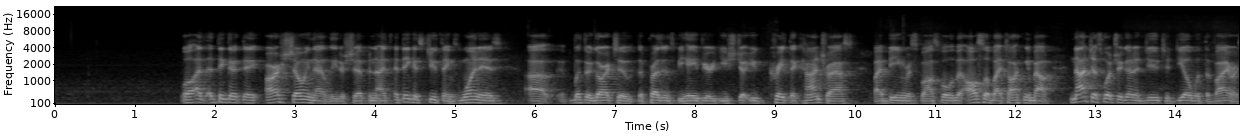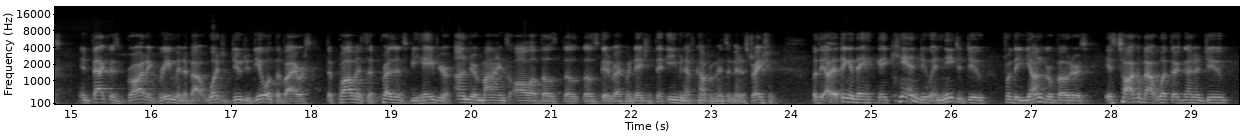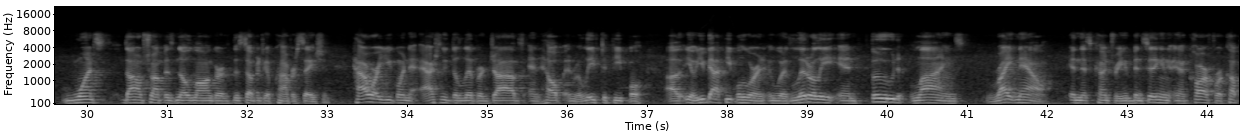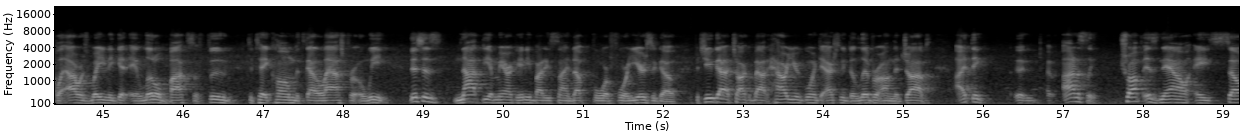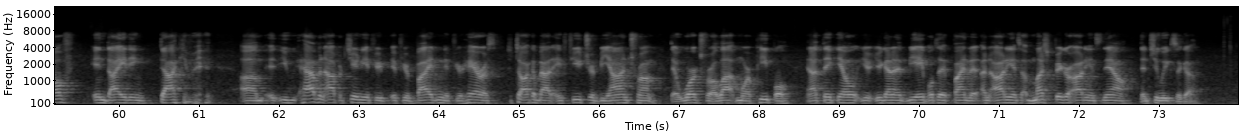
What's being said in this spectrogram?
Well, I, think that they are showing that leadership, and I think it's two things. One is uh, with regard to the president's behavior, you show, you create the contrast by being responsible, but also by talking about not just what you're going to do to deal with the virus. In fact, there's broad agreement about what to do to deal with the virus. The problem is the president's behavior undermines all of those those, those good recommendations that even have come from his administration. But the other thing that they, they can do and need to do for the younger voters is talk about what they're going to do once Donald Trump is no longer the subject of conversation. How are you going to actually deliver jobs and help and relief to people? Uh, you know, you've got people who are who are literally in food lines right now in this country who've been sitting in, in a car for a couple of hours waiting to get a little box of food to take home that's got to last for a week. This is not the America anybody signed up for four years ago. But you've got to talk about how you're going to actually deliver on the jobs. I think, uh, honestly, Trump is now a self-indicting document. Um, it, you have an opportunity if you're if you're Biden, if you're Harris, to talk about a future beyond Trump that works for a lot more people. And I think you know you're, you're going to be able to find a, an audience, a much bigger audience now than two weeks ago.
